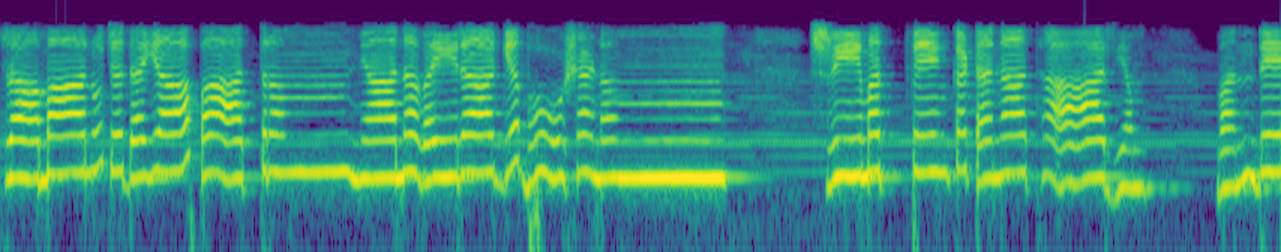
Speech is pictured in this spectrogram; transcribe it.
ராமானுஜதயா பாத்திரம் ஞான வைராகியபூஷணம் ஸ்ரீமத் வெங்கடநாதாரியம் வந்தே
